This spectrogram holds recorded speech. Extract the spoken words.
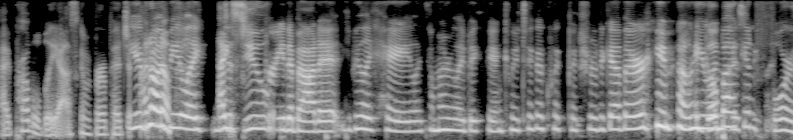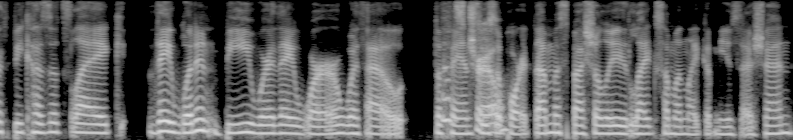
I'd probably ask him for a picture. You'd probably be like discreet do, about it. You'd be like, "Hey, like I'm a really big fan. Can we take a quick picture together?" You know, you go back and forth because it's like they wouldn't be where they were without the That's fans true. who support them, especially like someone like a musician.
